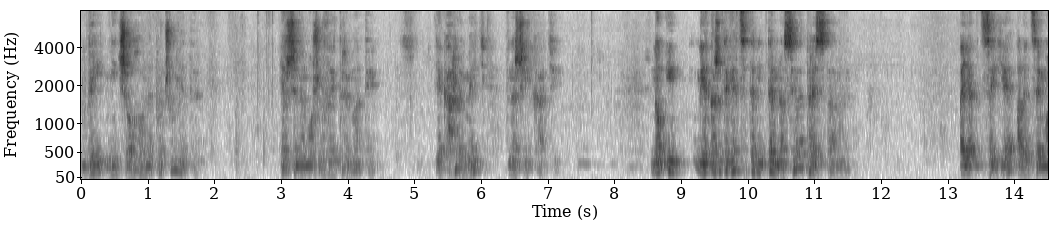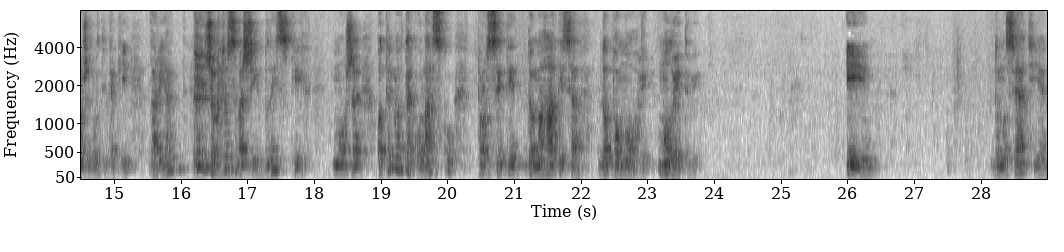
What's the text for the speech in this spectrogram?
ви нічого не почуєте. Я вже не можу витримати, як гримить в нашій хаті. Ну і я кажу, так як це темна сила перестане. А як це є, але це може бути такий варіант, що хтось з ваших близьких може отримав таку ласку просити домагатися допомоги, молитві. І домосвятіє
